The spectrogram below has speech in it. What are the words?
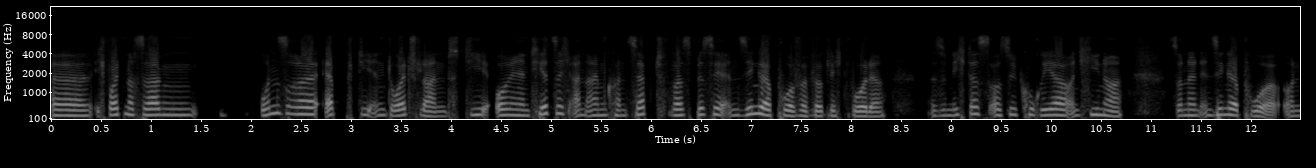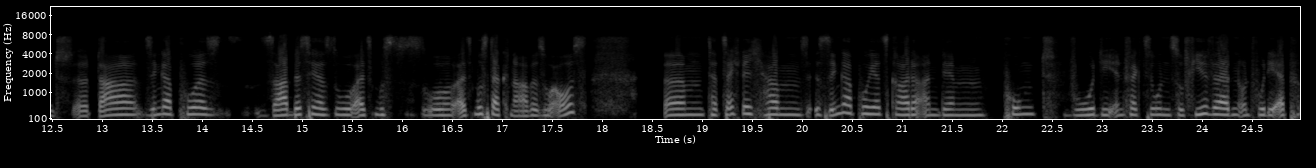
äh, ich wollte noch sagen, unsere App, die in Deutschland, die orientiert sich an einem Konzept, was bisher in Singapur verwirklicht wurde. Also nicht das aus Südkorea und China, sondern in Singapur. Und äh, da Singapur sah bisher so als, so als Musterknabe so aus. Ähm, tatsächlich haben, ist Singapur jetzt gerade an dem Punkt, wo die Infektionen zu viel werden und wo die App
